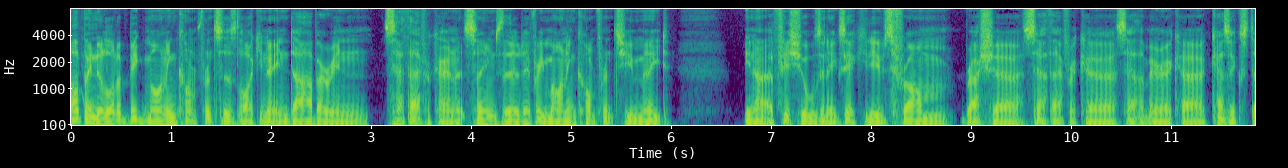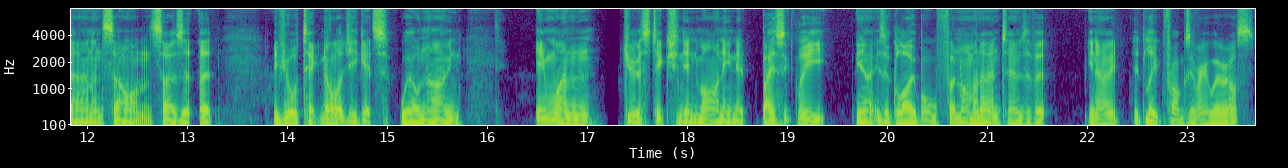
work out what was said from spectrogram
I've been to a lot of big mining conferences, like you know Indaba in South Africa, and it seems that at every mining conference you meet, you know, officials and executives from Russia, South Africa, South America, Kazakhstan, and so on. So is it that if your technology gets well known in one jurisdiction in mining, it basically you know is a global phenomena in terms of it, you know, it, it leapfrogs everywhere else.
